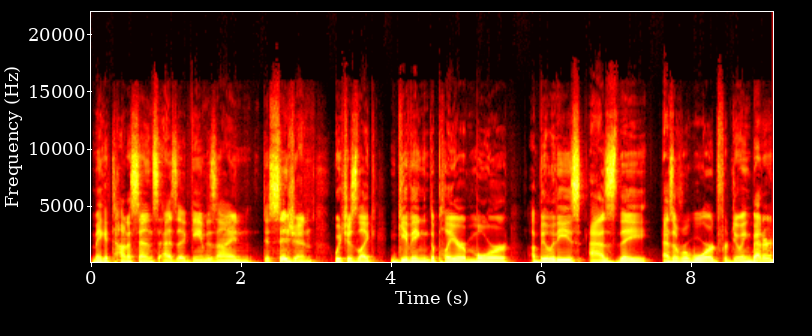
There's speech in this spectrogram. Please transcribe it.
make a ton of sense as a game design decision, which is like giving the player more abilities as they as a reward for doing better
